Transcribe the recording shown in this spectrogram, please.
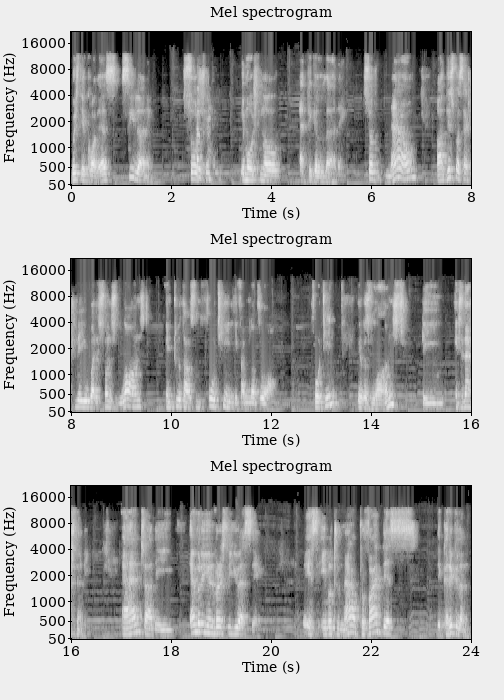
which they call as SEE learning, social, okay. emotional, ethical learning. So now, uh, this was actually what is known as launched in 2014, if I'm not wrong. 14, it was launched the internationally, and uh, the Emory University USA is able to now provide this the curriculum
